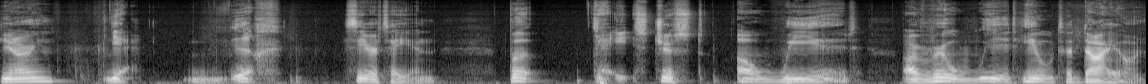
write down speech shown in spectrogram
you know? Yeah. Ugh. It's irritating. But yeah, it's just a weird, a real weird hill to die on.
